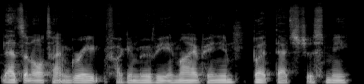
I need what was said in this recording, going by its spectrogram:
That's an all-time great fucking movie in my opinion, but that's just me.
